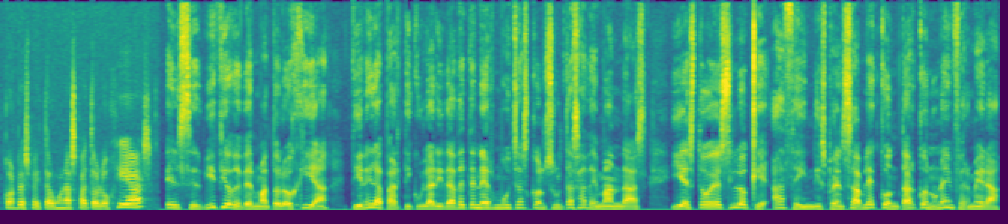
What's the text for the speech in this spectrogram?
con respecto a algunas patologías. El servicio de dermatología tiene la particularidad de tener muchas consultas a demandas y esto es lo que hace indispensable contar con una enfermera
